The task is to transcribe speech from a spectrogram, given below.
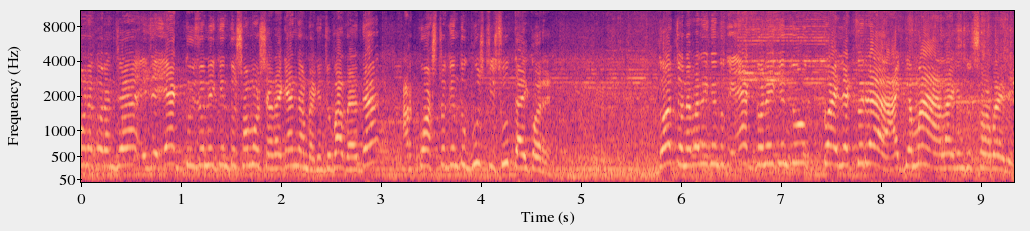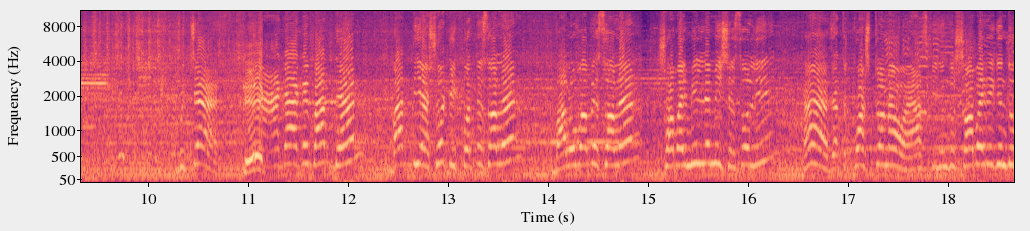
মনে করেন যে এই যে এক দুইজনে কিন্তু সমস্যাটা গ্যাঞ্জামটা কিন্তু বাধায় দেয় আর কষ্ট কিন্তু গোষ্ঠী শুদ্ধাই করে। দশজনের বাদে কিন্তু একজনেই কিন্তু টয়লেট করে আগে মা আলা কিন্তু সবাই বুঝছেন? আগে আগে বাদ দেন বাদ দিয়া সঠিক করতে চলেন ভালোভাবে চলেন সবাই মিলে মিশে চলি। হ্যাঁ যাতে কষ্ট না হয়। আজকে কিন্তু সবাই কিন্তু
